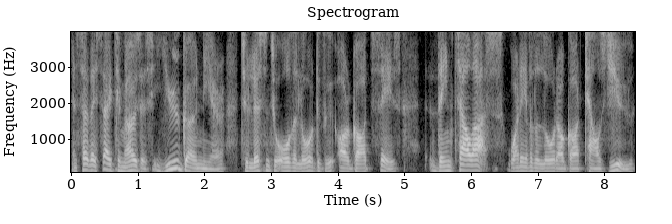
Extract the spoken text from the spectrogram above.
And so they say to Moses, You go near to listen to all the Lord our God says, then tell us whatever the Lord our God tells you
